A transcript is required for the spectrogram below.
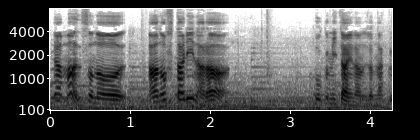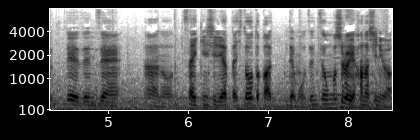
ん。いやまあそのあの2人なら僕みたいなのじゃなくって全然あの最近知り合った人とかでも全然面白い話には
